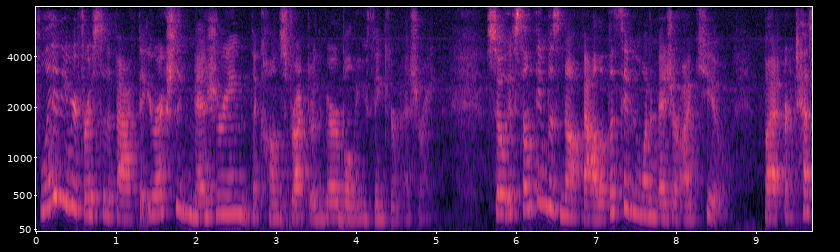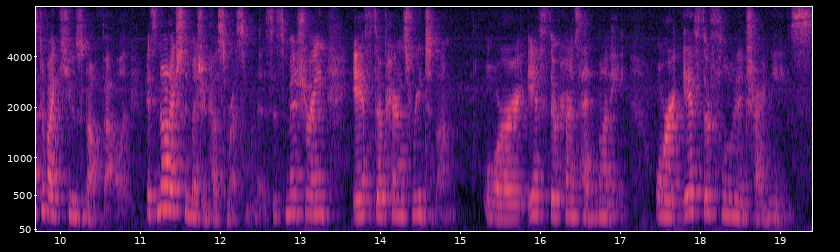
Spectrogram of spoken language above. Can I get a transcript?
Validity refers to the fact that you're actually measuring the construct or the variable you think you're measuring. So if something was not valid, let's say we want to measure IQ, but our test of IQ is not valid. It's not actually measuring how smart someone is. It's measuring if their parents read to them, or if their parents had money, or if they're fluent in Chinese.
